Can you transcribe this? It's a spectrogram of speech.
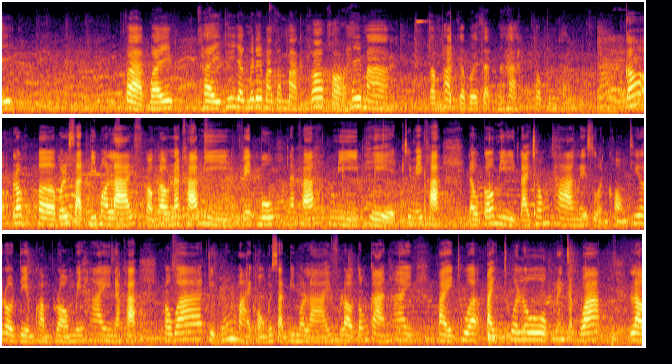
ท์ฝากไว้ใครที่ยังไม่ได้มาสมัครก็ขอให้มา สัมผัสกับบริษัทนะคะ ขอบคุณค่ะ ก็เราเอ่อบริษัท b ีมอลไลฟ์ของเรานะคะ มี Facebook นะคะ มีเพจใช่ไหมคะ แล้วก็มีหลายช่องทางในส่วนของที่เราเตรียมความพร้อมไว้ให้นะคะ เพราะว่าจุดมุ่งหมายของบริษัท b ีมอลไลฟ์เราต้องการให้ไปทั่วไปทั่วโลก เนื่องจากว่าเรา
